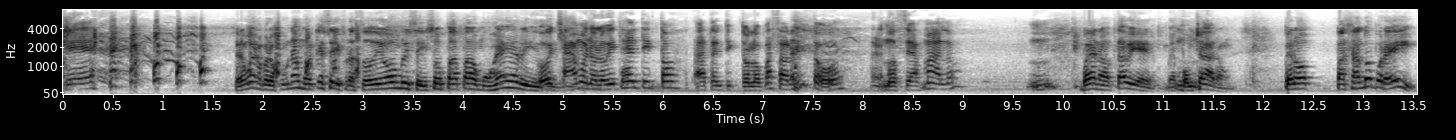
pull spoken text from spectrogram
¿Qué? Pero bueno, pero fue una mujer que se disfrazó de hombre y se hizo papa o mujer. Y, Oh, chamo, ¿no lo viste en TikTok? Hasta en TikTok lo pasaron y todo. No seas malo. Mm. Bueno, está bien, me poncharon. Pero pasando por ahí,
